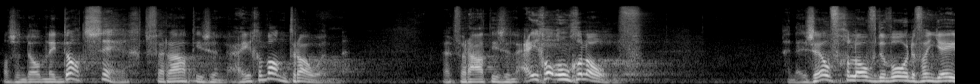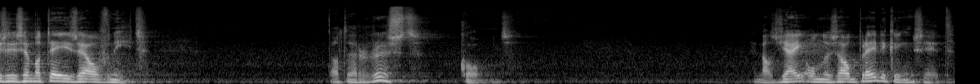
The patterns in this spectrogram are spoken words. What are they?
Als een dominee dat zegt, verraadt hij zijn eigen wantrouwen. En verraadt hij zijn eigen ongeloof. En hij zelf gelooft de woorden van Jezus en Matthäus zelf niet. Dat er rust komt. En als jij onder zo'n prediking zit,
